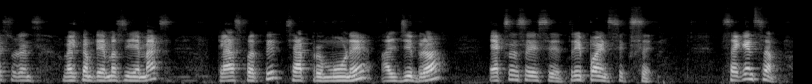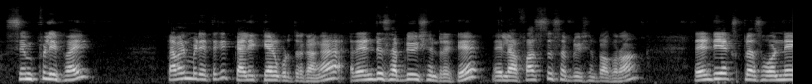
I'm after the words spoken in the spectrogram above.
Hi students welcome to MSCMX class பத்து சாப்டர் மூணு algebra exercise three point six second sum simplify Tamil மீடியத்துக்கு கலிக்கேன்னு கொடுத்துருக்காங்க. ரெண்டு சப்டிவிஷன் இருக்குது இதில் ஃபஸ்ட்டு சப்டிவிஷன் பார்க்குறோம். ரெண்டு எக்ஸ் ப்ளஸ் ஒன்று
